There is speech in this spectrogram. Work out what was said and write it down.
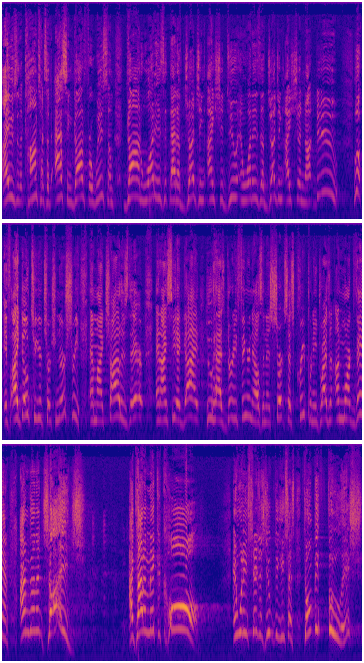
I use in the context of asking God for wisdom. God, what is it that of judging I should do and what is of judging I should not do? Look, if I go to your church nursery and my child is there and I see a guy who has dirty fingernails and his shirt says creeper and he drives an unmarked van, I'm going to judge. I got to make a call. And what he says is, you, he says, don't be foolish.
